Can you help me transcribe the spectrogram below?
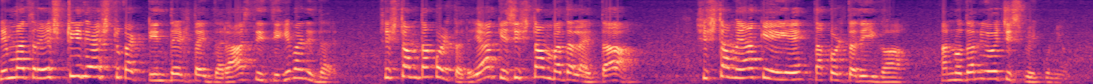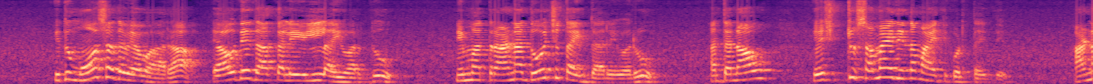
ನಿಮ್ಮ ಹತ್ರ ಎಷ್ಟು ಇದೆ ಅಷ್ಟು ಕಟ್ಟಿ ಅಂತ ಹೇಳ್ತಾ ಇದ್ದಾರೆ, ಆ ಸ್ಥಿತಿಗೆ ಬಂದಿದ್ದಾರೆ. ಸಿಸ್ಟಮ್ ತಕೊಳ್ತದೆ. ಯಾಕೆ ಸಿಸ್ಟಮ್ ಬದಲಾಯ್ತಾ? ಸಿಸ್ಟಮ್ ಯಾಕೆ ತಕೊಳ್ತದೆ ಈಗ? ಅನ್ನೋದನ್ನು ಯೋಚಿಸಬೇಕು ನೀವು. ಇದು ಮೋಸದ ವ್ಯವಹಾರ. ಯಾವುದೇ ದಾಖಲೆ ಇಲ್ಲ ಇವರದ್ದು. ನಿಮ್ಮ ಹತ್ರ ಹಣ ದೋಚುತ್ತಾ ಇದ್ದಾರೆ ಇವರು. ಅಂತ ನಾವು ಎಷ್ಟು ಸಮಯದಿಂದ ಮಾಹಿತಿ ಕೊಡ್ತಾ ಇದ್ದೇವೆ. ಹಣ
